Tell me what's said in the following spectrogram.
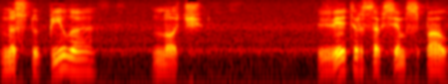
Наступила ночь. Ветер совсем спал.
